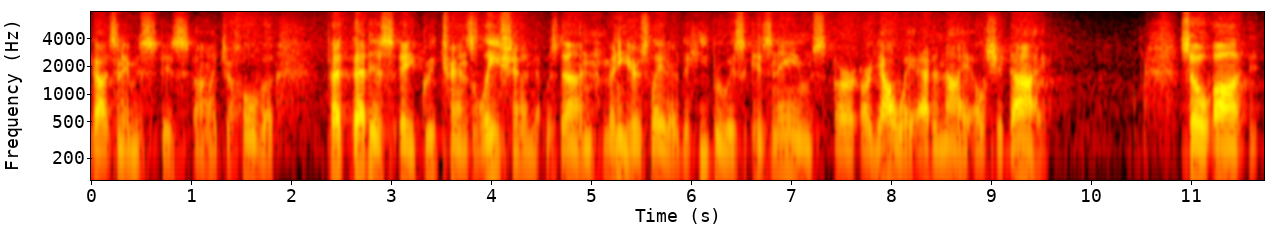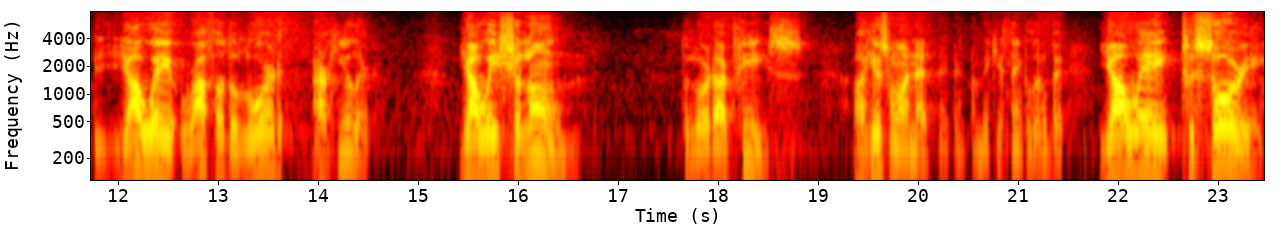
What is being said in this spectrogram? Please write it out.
God's name is, is uh, Jehovah. That, that is a Greek translation that was done many years later. The Hebrew is, his names are, are Yahweh, Adonai, El Shaddai. So uh, Yahweh Rapha, the Lord our healer. Yahweh Shalom, the Lord our peace. Uh, here's one that will make you think a little bit. Yahweh Tesori.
